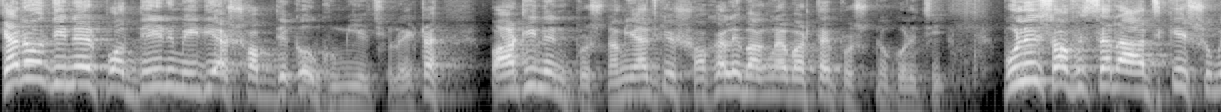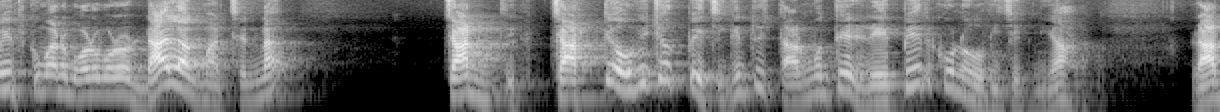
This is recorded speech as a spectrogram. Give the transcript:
কেন দিনের পর দিন মিডিয়া সব দিকেও ঘুমিয়েছিল? এটা পার্টিনেন প্রশ্ন। আমি আজকে সকালে বাংলা বার্তায় প্রশ্ন করেছি। পুলিশ অফিসাররা আজকে সুমিত কুমার বড় বড় ডায়লগ মারছেন না? চার, চারটে অভিযোগ পেয়েছি, কিন্তু তার মধ্যে রেপের কোনো অভিযোগ নেই আহ রাত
